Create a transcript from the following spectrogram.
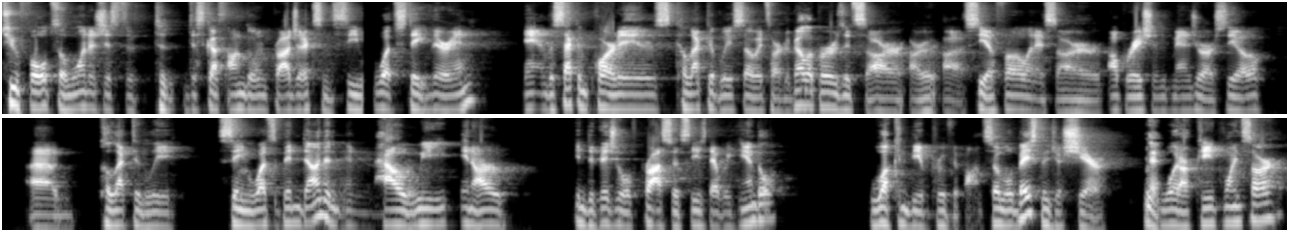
twofold. So one is just to, to discuss ongoing projects and see what state they're in. And the second part is collectively. So it's our developers, it's our, our uh, CFO, and it's our operations manager, our CO, uh, collectively seeing what's been done and, and, how we, in our individual processes that we handle, what can be improved upon. So we'll basically just share yeah. what our pain points are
